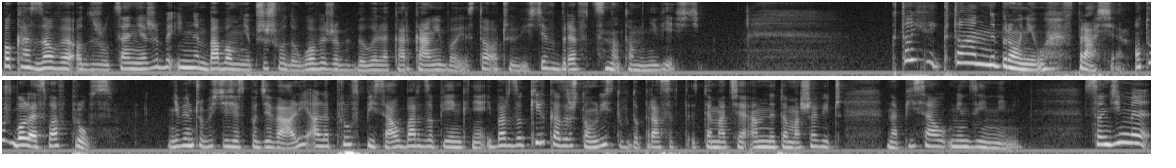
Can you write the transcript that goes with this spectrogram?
pokazowe odrzucenie, żeby innym babom nie przyszło do głowy, żeby były lekarkami, bo jest to oczywiście wbrew cnotom niewieści. Kto, kto Anny bronił w prasie? Otóż Bolesław Prus. Nie wiem, czy byście się spodziewali, ale Prus pisał bardzo pięknie i bardzo kilka zresztą listów do prasy w temacie Anny Tomaszewicz napisał, między innymi. Sądzimy,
